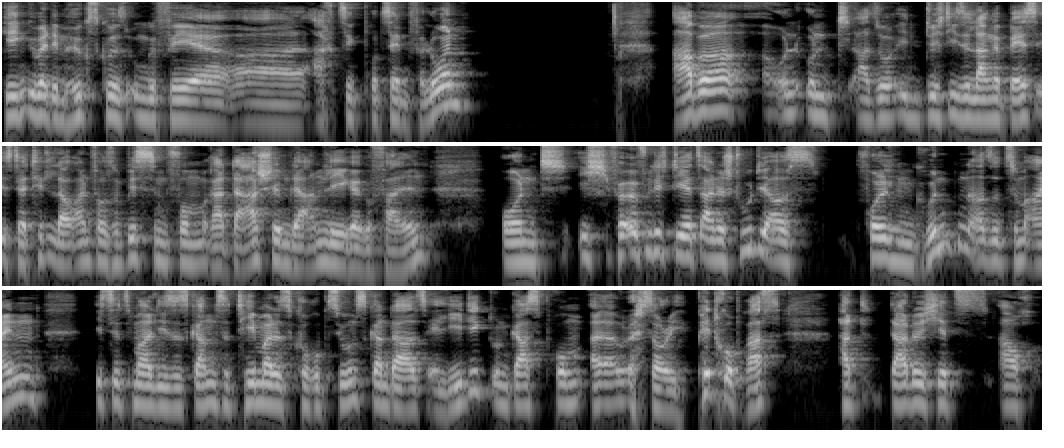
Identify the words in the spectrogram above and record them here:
gegenüber dem Höchstkurs ungefähr äh, 80 Prozent verloren. Aber, und, und also in, durch diese lange Bess ist der Titel auch einfach so ein bisschen vom Radarschirm der Anleger gefallen. Und ich veröffentlichte jetzt eine Studie aus folgenden Gründen. Also zum einen ist jetzt mal dieses ganze Thema des Korruptionsskandals erledigt und Gazprom, äh, sorry, Petrobras hat dadurch jetzt auch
